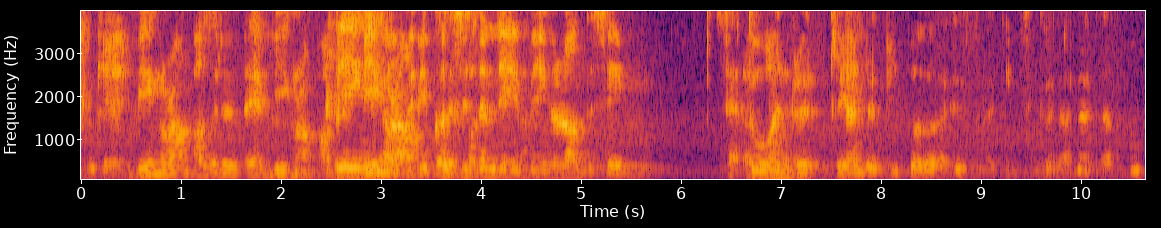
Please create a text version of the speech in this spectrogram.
okay. being around positive, eh, being around positive, being, no, around people consistently positive. being around the same Set of 200 300 people is I think it's good I don't know. people.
